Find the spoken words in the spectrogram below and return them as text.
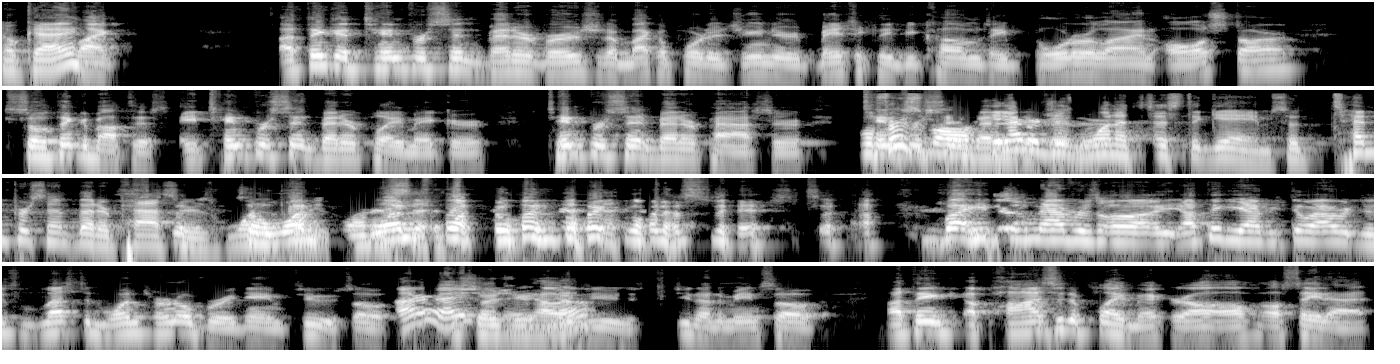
Okay. Like, I think a 10% better version of Michael Porter Jr. basically becomes a borderline all-star so think about this: a ten percent better playmaker, ten percent better passer. Well, first of all, he averages one assist a game, so ten percent better passer is so one one assist. one point one assist. but he doesn't average. Uh, I think he, he still averages less than one turnover a game too. So all right, it shows you how he's used. You know what I mean? So I think a positive playmaker. I'll, I'll, say that.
